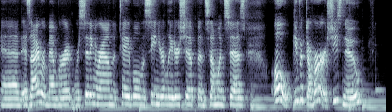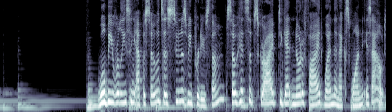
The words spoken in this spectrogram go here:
And as I remember it, we're sitting around the table, the senior leadership, and someone says, Oh, give it to her. She's new. We'll be releasing episodes as soon as we produce them, so hit subscribe to get notified when the next one is out.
